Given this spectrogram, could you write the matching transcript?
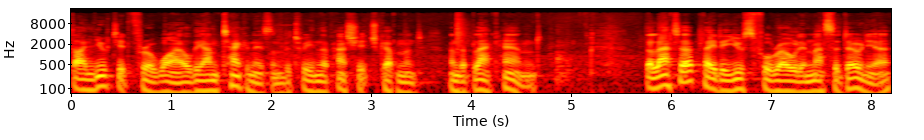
diluted for a while the antagonism between the Pashic government and the Black Hand. The latter played a useful role in Macedonia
